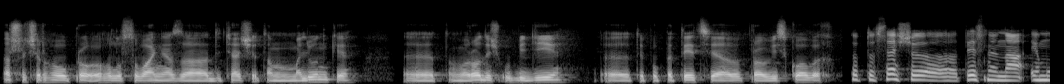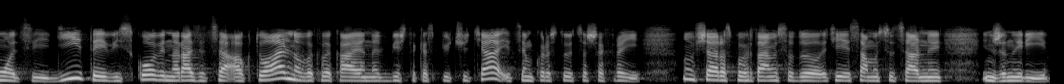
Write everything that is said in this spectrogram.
Першочергово про голосування за дитячі там малюнки, е, там родич у біді, типу петиція про військових. Тобто, все, що е, тисне на емоції, діти, військові, наразі це актуально, викликає найбільш таке співчуття, і цим користуються шахраї. Ну, ще раз повертаємося до тієї самої соціальної інженерії.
